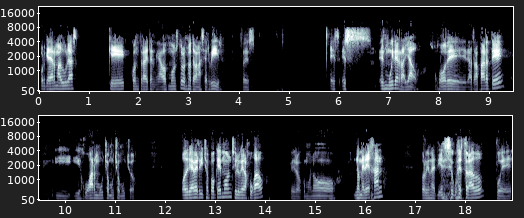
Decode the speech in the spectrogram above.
porque hay armaduras que contra determinados monstruos no te van a servir, entonces es, es, es muy de rayado, es un juego de, atraparte y, y jugar mucho, mucho, mucho. Podría haber dicho Pokémon si lo hubiera jugado, pero como no, no me dejan, porque me tienen secuestrado, pues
